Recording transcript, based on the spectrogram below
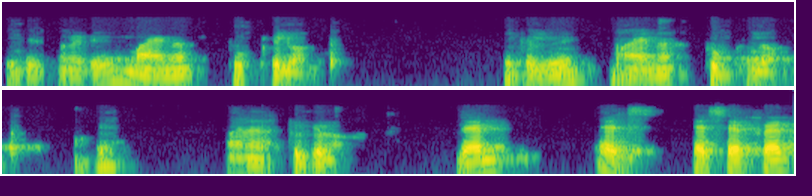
So this one it is minus two kilon. It will be minus two kilon. Okay, minus two kilon. Then S SF at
